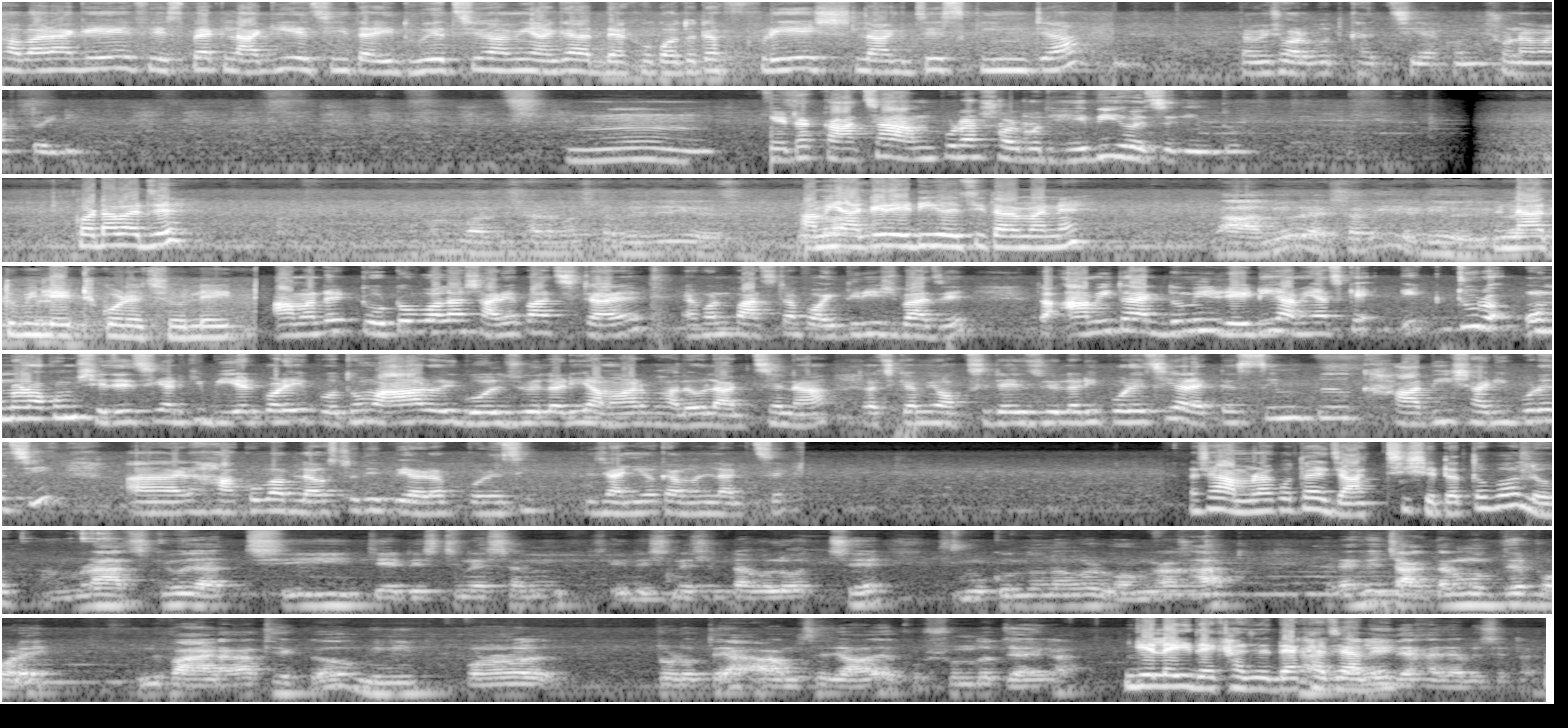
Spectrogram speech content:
সবার আগে ফেস প্যাক লাগিয়েছি তাই ধুয়েছিও আমি আগে আর দেখো কতটা ফ্রেশ লাগছে স্কিনটা তো আমি শরবত খাচ্ছি এখন সোনামার তৈরি। হুম এটা কাঁচা আম শরবত হেভি হয়েছে কিন্তু। কটা বাজে? আমি আগে রেডি হয়েছি তার মানে? আমিও একসাথেই রেডি হয়েছি না তুমি লেট করেছ লেট আমাদের টোটো বলা সাড়ে পাঁচটায় এখন পাঁচটা পঁয়ত্রিশ বাজে। তো আমি তো একদমই রেডি আমি আজকে একটু অন্যরকম সেজেছি আর কি বিয়ের পরেই প্রথম। আর ওই গোল্ড জুয়েলারি আমার ভালো লাগছে না। তো আজকে আমি অক্সিডাইজ জুয়েলারি পরেছি আর একটা সিম্পল খাদি শাড়ি পরেছি। আর হাকোবা ব্লাউজটা দিয়ে পেয়ার আপ করেছি। তো জানিও কেমন লাগছে। আচ্ছা আমরা কোথায় যাচ্ছি সেটা তো বলো। আমরা আজকেও যাচ্ছি যে ডেস্টিনেশন সেই ডেস্টিনেশনটা হলো হচ্ছে মুকুন্দনগর গঙ্গা ঘাট এটা কিন্তু চাকদার মধ্যে পড়ে কিন্তু পায়রাডাঙ্গা থেকেও মিনিট পনেরো টোটোতে আরামসে যাওয়া যায় খুব সুন্দর জায়গা। গেলেই দেখা যায় দেখা হ্যাঁ, যাবে। গেলেই দেখা যাবে সেটা।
